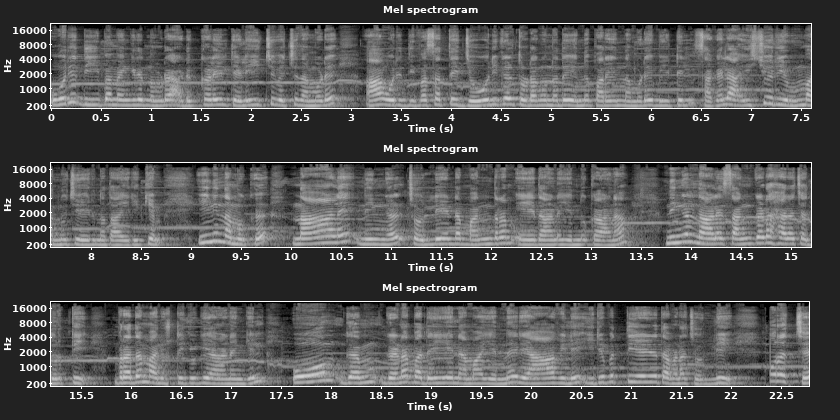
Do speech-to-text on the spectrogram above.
ഒരു ദീപമെങ്കിലും നമ്മുടെ അടുക്കളയിൽ തെളിയിച്ചു വെച്ച് നമ്മുടെ ആ ഒരു ദിവസത്തെ ജോലികൾ തുടങ്ങുന്നത് എന്ന് പറയുന്ന നമ്മുടെ വീട്ടിൽ സകല ഐശ്വര്യവും വന്നു ചേരുന്നതായിരിക്കും. ഇനി നമുക്ക് നാളെ നിങ്ങൾ ചൊല്ലേണ്ട മന്ത്രം ഏതാണ് എന്ന് കാണാം. നിങ്ങൾ നാളെ സങ്കടഹര ചതുർത്ഥി വ്രതം അനുഷ്ഠിക്കുകയാണെങ്കിൽ ഓം ഗം ഗണപതയെ നമ എന്ന് രാവിലെ ഇരുപത്തിയേഴ് തവണ ചൊല്ലി കുറച്ച്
